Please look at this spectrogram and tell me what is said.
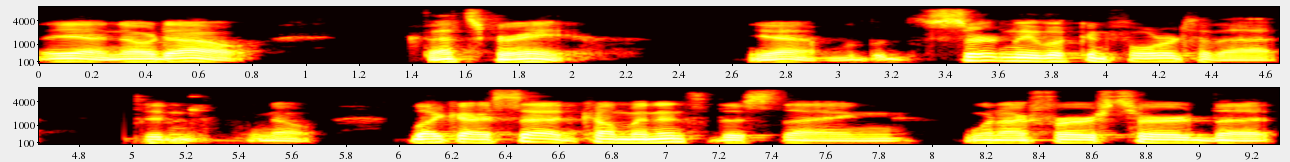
yeah, no doubt. That's great. Yeah, certainly looking forward to that. Didn't you know? Like I said, coming into this thing, when I first heard that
